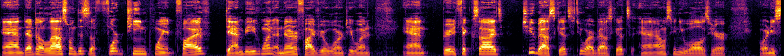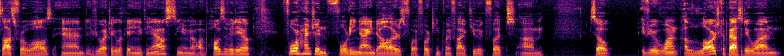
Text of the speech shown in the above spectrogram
And down to the last one, this is a 14.5 Danby one, another five year warranty one, and very thick sides, two baskets, two wire baskets, and I don't see any walls here or any slots for walls. And if you want to take a look at anything else, you might want to pause the video. $449 for a 14.5 cubic foot. Um, so if you want a large capacity one,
